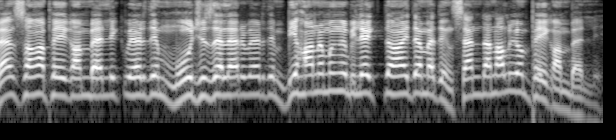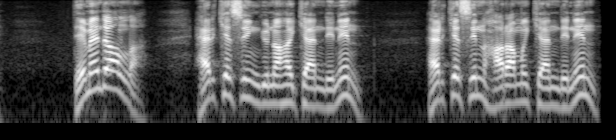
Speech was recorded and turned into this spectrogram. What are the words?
ben sana peygamberlik verdim, mucizeler verdim. Bir hanımını bile ikna edemedin. Senden alıyorum peygamberliği. Demedi Allah. Herkesin günahı kendinin. Herkesin haramı kendinin.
